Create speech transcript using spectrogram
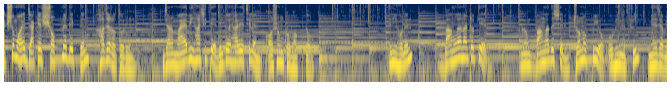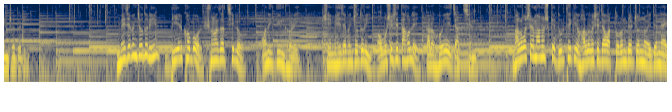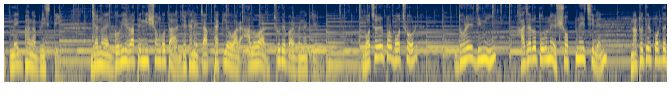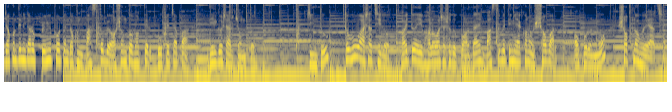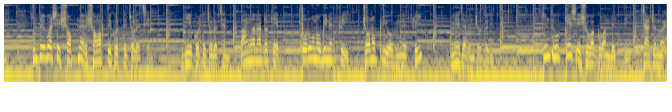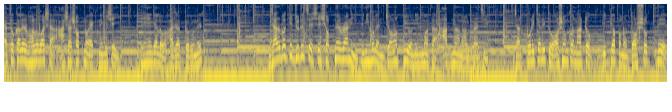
একসময় যাকে স্বপ্নে দেখতেন হাজারো তরুণ, যার মায়াবী হাসিতে হৃদয় হারিয়েছিলেন অসংখ্য ভক্ত। তিনি হলেন বাংলা নাটকের এবং বাংলাদেশের জনপ্রিয় অভিনেত্রী মেহজাবিন চৌধুরী। মেহজাবিন চৌধুরীর বিয়ের খবর শোনা যাচ্ছিল অনেক দিন ধরেই। সেই মেহজাবিন চৌধুরী অবশেষে তাহলে কারও হয়েই যাচ্ছেন। ভালোবাসার মানুষকে দূর থেকে ভালোবেসে যাওয়ার তরুণদের জন্য এই জন্য এক মেঘ ভাঙা বৃষ্টি। যেন এক গভীর রাতের নিঃসঙ্গতা, যেখানে চাঁদ থাকলেও আর আলো আর ছুঁতে পারবে না কেউ। বছরের পর বছর ধরে যিনি হাজারো তরুণের স্বপ্নে ছিলেন, নাটকের পর্দা যখন তিনি কারও প্রেমে পড়তেন, তখন বাস্তবে অসংখ্য ভক্তের বুকে চাপা দীর্ঘশ্বাস জমত। কিন্তু তবুও আশা ছিল, হয়তো এই ভালোবাসা শুধু পর্দায়, বাস্তবে তিনি এখনও সবার অপূরণীয় স্বপ্ন হয়ে আছেন। কিন্তু এবার সেই স্বপ্নের সমাপ্তি করতে চলেছে। বিয়ে করতে চলেছেন। বাংলা নাটকের তরুণ অভিনেত্রী, জনপ্রিয় অভিনেত্রী মেহজাবিন চৌধুরী। কিন্তু কে সেই সৌভাগ্যবান ব্যক্তি যার জন্য এতকালের ভালোবাসা, আশা, স্বপ্ন এক নিমিষেই ভেঙে গেল হাজার তরুণের? যার বাকি জুটেছে সেই স্বপ্নের রানী তিনি হলেন জনপ্রিয় নির্মাতা আদনান আল রাজীব যার পরিচালিত অসংখ্য নাটক, বিজ্ঞাপন ও দর্শকদের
